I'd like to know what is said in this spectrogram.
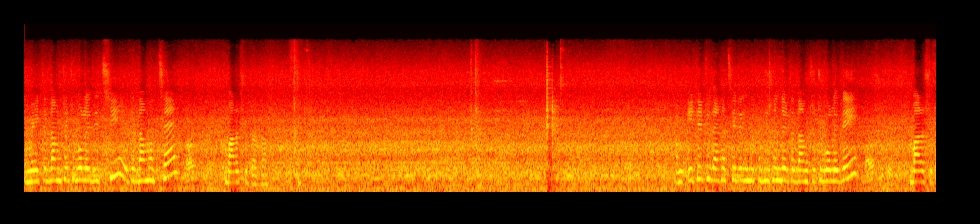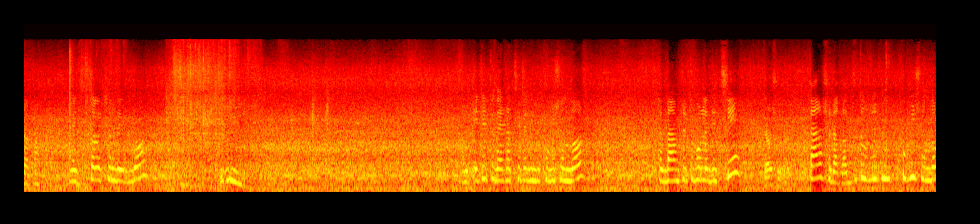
আমি এটার দামটা একটু বলে দিচ্ছি। এটার দাম হচ্ছে বারোশো টাকা। আমি এটা একটু দেখাচ্ছি এটা কিন্তু খুবই সুন্দর একটা দামটা একটু বলে দেই। বারোশো টাকা। নেক্সট কালেকশন দেখব। এটা একটু দেখাচ্ছি এটা কিন্তু খুবই সুন্দর। এটার দামটা একটু বলে দিচ্ছি। তেরোশো টাকা। জুতো টাকা। জুতোগুলো কিন্তু খুবই সুন্দর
